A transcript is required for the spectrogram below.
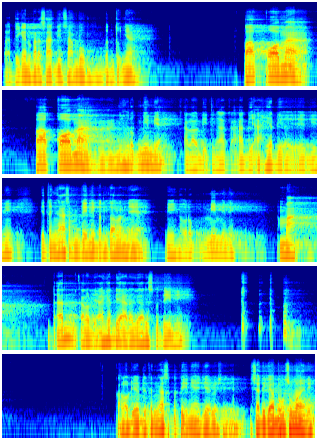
Perhatikan pada saat disambung bentuknya. Fakoma Fakoma. Nah, ini huruf mim ya. Kalau di tengah di akhir di, di ini di tengah seperti ini bentolannya ya. Nih huruf mim ini. Ma. Dan kalau di akhir dia ada garis seperti ini. kalau dia di tengah seperti ini aja biasanya. Bisa digabung semua ini.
